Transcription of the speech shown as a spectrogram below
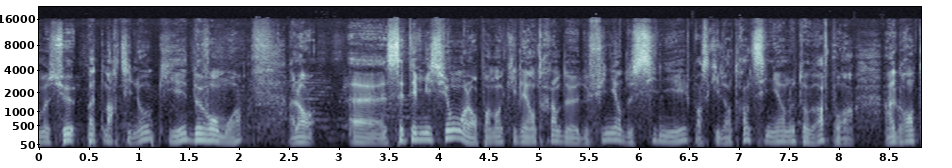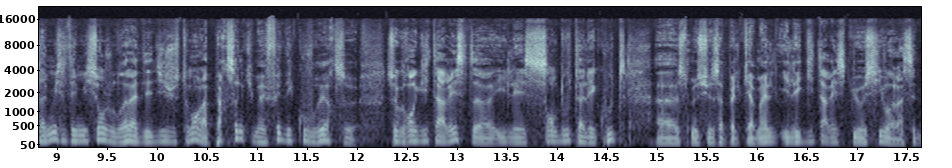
monsieur Pat Martino qui est devant moi. Alors, Euh, cette émission, alors pendant qu'il est en train de, finir de signer, parce qu'il est en train de signer un autographe pour un, un grand ami, cette émission, je voudrais la dédier justement à la personne qui m'a fait découvrir ce, ce grand guitariste. Euh, il est sans doute à l'écoute. Euh, ce monsieur s'appelle Kamel. Il est guitariste lui aussi. Voilà, cette,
